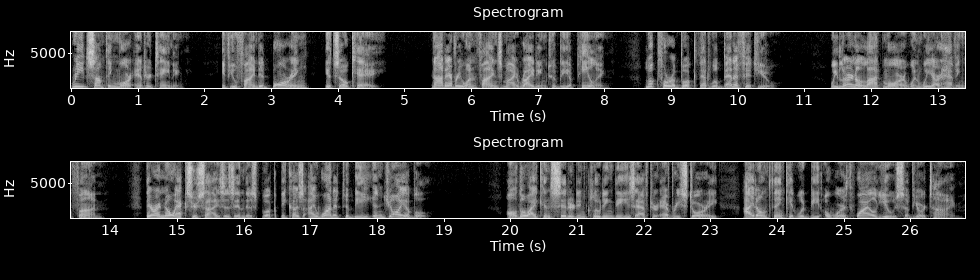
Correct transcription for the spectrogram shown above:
Read something more entertaining. If you find it boring, it's okay. Not everyone finds my writing to be appealing. Look for a book that will benefit you. We learn a lot more when we are having fun. There are no exercises in this book because I want it to be enjoyable. Although I considered including these after every story, I don't think it would be a worthwhile use of your time.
